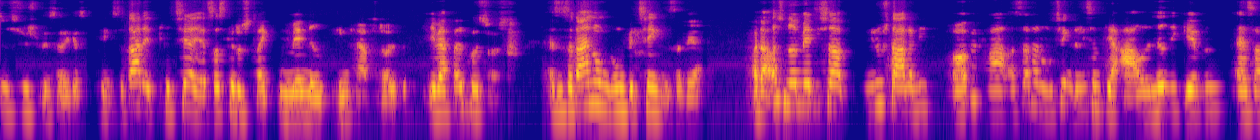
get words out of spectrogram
det synes vi så ikke er så pænt. Så der er det et kriterie, at så skal du strikke den med ned i en knapstolpe. I hvert fald hos os. Altså, så der er nogle, nogle betingelser der. Og der er også noget med, at de så, nu starter vi oppefra, og så er der nogle ting, der ligesom bliver arvet ned igennem. Altså,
